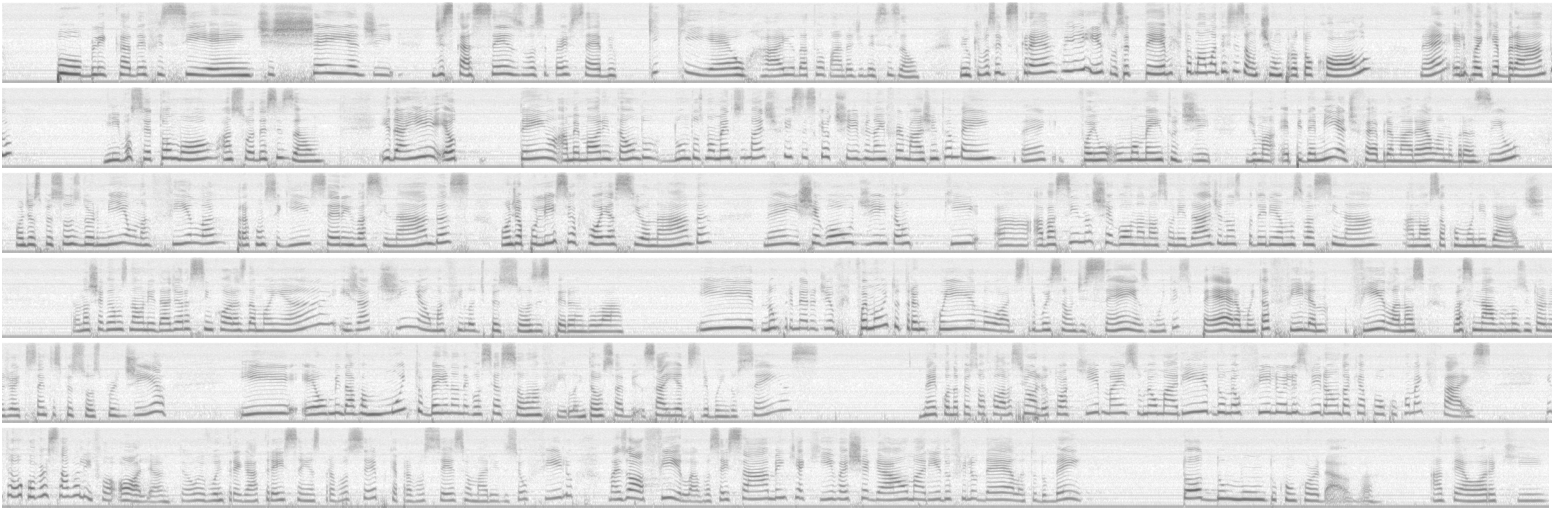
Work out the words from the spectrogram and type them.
pública, deficiente, cheia de, de escassez, você percebe o que, que é o raio da tomada de decisão. E o que você descreve é isso: você teve que tomar uma decisão. Tinha um protocolo, né? ele foi quebrado e você tomou a sua decisão. E daí eu tenho a memória, então, do, de um dos momentos mais difíceis que eu tive na enfermagem também. Né? Foi um, um momento de de uma epidemia de febre amarela no Brasil, onde as pessoas dormiam na fila para conseguir serem vacinadas, onde a polícia foi acionada, né, e chegou o dia então que a, a vacina chegou na nossa unidade e nós poderíamos vacinar a nossa comunidade. Então nós chegamos na unidade, era 5 horas da manhã e já tinha uma fila de pessoas esperando lá e num primeiro dia foi muito tranquilo, a distribuição de senhas, muita espera, muita filha, fila. Nós vacinávamos em torno de 800 pessoas por dia. E eu me dava muito bem na negociação na fila. Então eu saía distribuindo senhas. Né? E quando a pessoa falava assim, olha, eu estou aqui, mas o meu marido, o meu filho, eles virão daqui a pouco, como é que faz? Então eu conversava ali, falava, olha, então eu vou entregar três senhas para você, porque é para você, seu marido e seu filho. Mas ó, fila, vocês sabem que aqui vai chegar o marido e o filho dela, tudo bem? Todo mundo concordava, até a hora que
